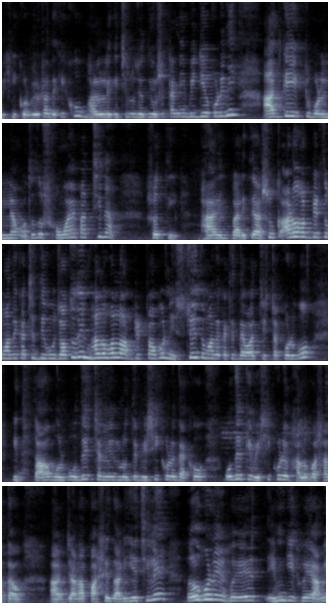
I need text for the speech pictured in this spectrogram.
বিক্রি করবে। ওটা দেখে খুব ভালো লেগেছিলো, যদিও সেটা নিয়ে ভিডিও করিনি। আজকেই একটু বলে নিলাম, অত তো সময় পাচ্ছি না। সত্যি, ভাই বাড়িতে আসুক আরও আপডেট তোমাদের কাছে দেবো। যতদিন ভালো ভালো আপডেট পাবো, নিশ্চয়ই তোমাদের কাছে দেওয়ার চেষ্টা করব। কিন্তু তাও বলব, ওদের চ্যানেলগুলোতে বেশি করে দেখো, ওদেরকে বেশি করে ভালোবাসা দাও। আর যারা পাশে দাঁড়িয়েছিলে রোহনের হয়ে এমজির হয়ে আমি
